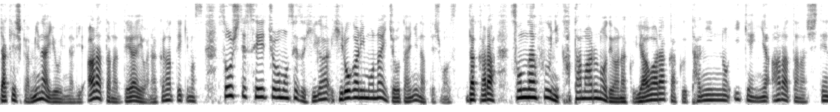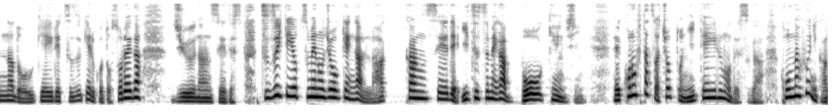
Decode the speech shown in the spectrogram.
だけしか見ないようになり、新たな出会いはなくなっていきます。そうして成長もせず、広がりもない状態になってしまう。だから、そんな風に固まるのではなく、柔らかく他人の意見や新たな視点などを受け入れ続けること、それが柔軟性です。続いて4つ目の条件が楽観性で、5つ目が冒険心。えこの2つはちょっと似ているのですが、こんな風に考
